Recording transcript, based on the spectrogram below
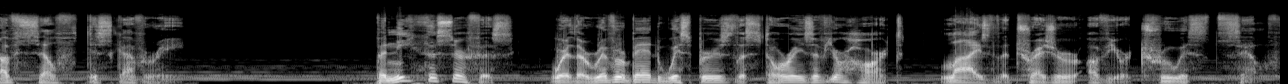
of self discovery. Beneath the surface, where the riverbed whispers the stories of your heart, lies the treasure of your truest self.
